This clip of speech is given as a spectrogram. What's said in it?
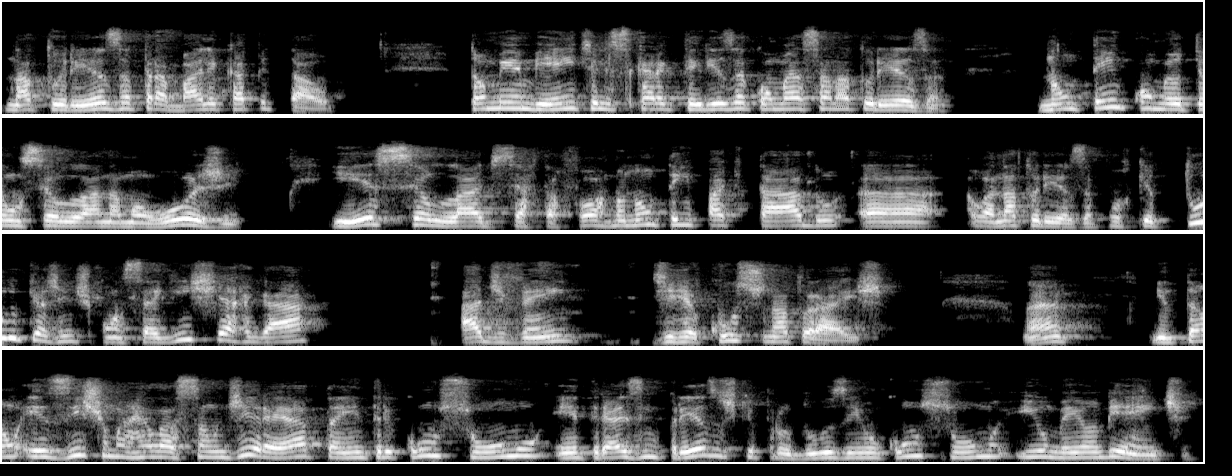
natureza, trabalho e capital. Então, o meio ambiente ele se caracteriza como essa natureza. Não tem como eu ter um celular na mão hoje e esse celular, de certa forma, não tem impactado a, a natureza, porque tudo que a gente consegue enxergar advém de recursos naturais. Né? Então, existe uma relação direta entre consumo, entre as empresas que produzem o consumo e o meio ambiente.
